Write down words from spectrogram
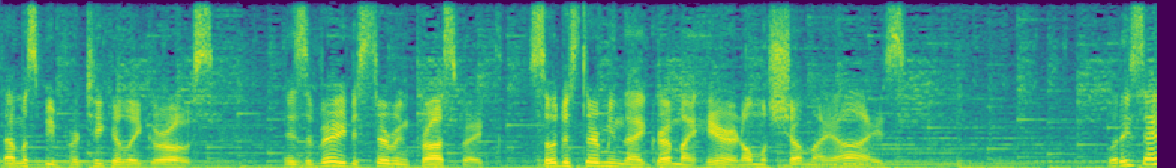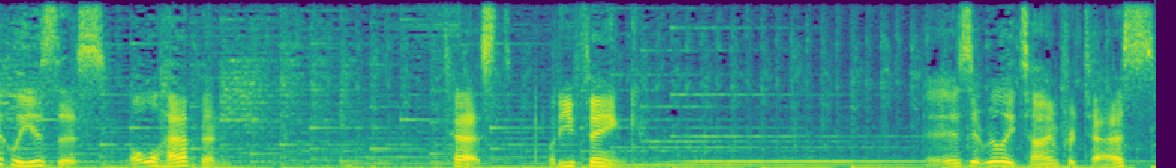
that must be particularly gross. It is a very disturbing prospect. So disturbing that I grab my hair and almost shut my eyes. What exactly is this? What will happen? Test. What do you think? Is it really time for tests?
